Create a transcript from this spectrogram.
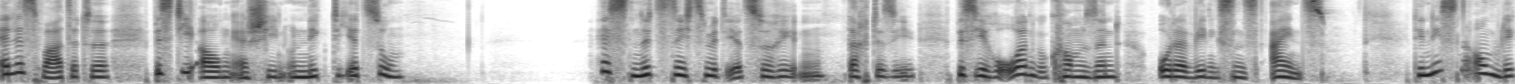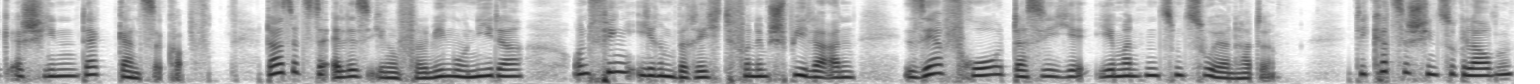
Alice wartete, bis die Augen erschienen und nickte ihr zu. Es nützt nichts, mit ihr zu reden, dachte sie, bis ihre Ohren gekommen sind, oder wenigstens eins. Den nächsten Augenblick erschien der ganze Kopf. Da setzte Alice ihren Flamingo nieder und fing ihren Bericht von dem Spieler an, sehr froh, dass sie jemanden zum Zuhören hatte. Die Katze schien zu glauben,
